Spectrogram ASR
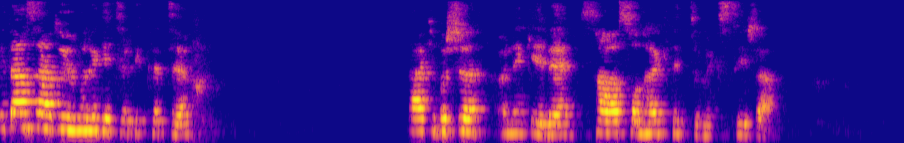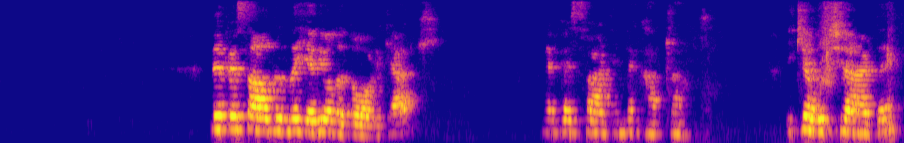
bedensel duyumlara getir dikkati. Belki başı öne geri, sağa sola hareket ettirmek isteyeceğim. Nefes aldığında yarı yola doğru gel. Nefes verdiğinde katlan. İki avuç yerde,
